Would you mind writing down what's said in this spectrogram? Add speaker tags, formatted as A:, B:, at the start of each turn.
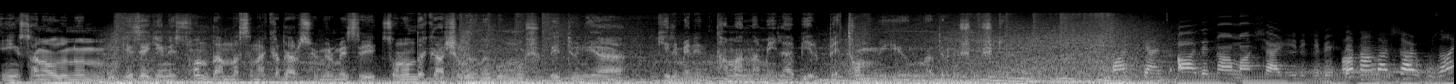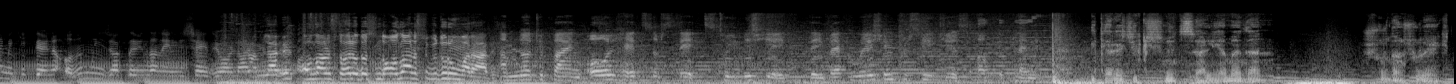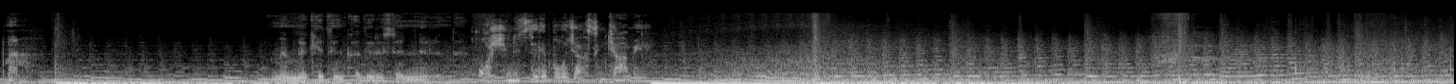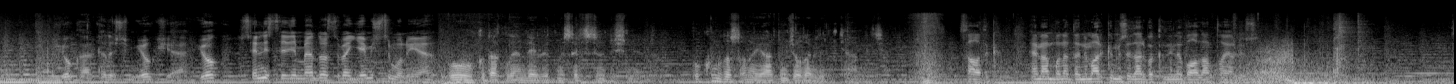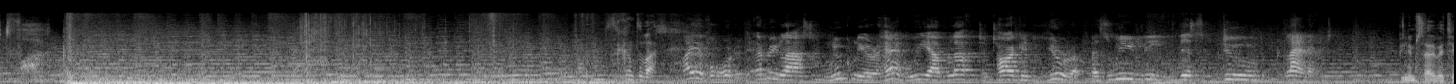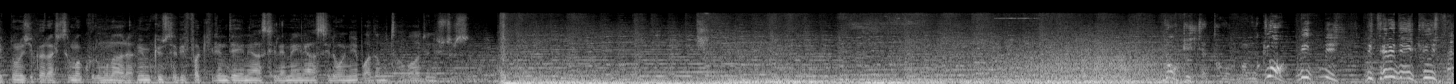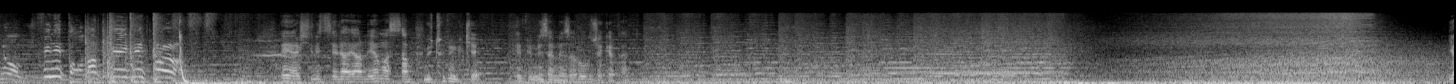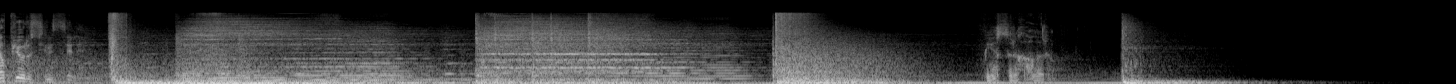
A: İnsanoğlunun gezegeni son damlasına kadar sömürmesi sonunda karşılığını bulmuş ve dünya kelimenin tam anlamıyla bir beton yığınına dönüşmüştü.
B: Başkent adeta mahşer yeri gibi.
C: Vatandaşlar uzay mekiklerine alınmayacaklarından endişe ediyorlar.
D: Kamil abi, olağanüstü hal odasında olağanüstü bir durum var abi.
E: I'm notifying all heads of states to initiate the evacuation procedures of the planet.
F: Bir kerecik şnitzel yemeden şuradan şuraya gitmem. Memleketin kaderi senin elinde.
G: O şinitzeli bulacaksın Kamil.
H: Yok arkadaşım yok ya. Yok. Senin istediğin bende olsa ben yemiştim onu ya.
I: Bu gıdaklayan devlet meselesini düşünüyordum. Bu konuda sana yardımcı olabilirim Kamilciğim.
J: Sadık, hemen bana Danimarka Müzeler Bakanı'yla bağlantı ayarlıyorsun.
D: Sıkıntı var.
K: I have ordered every last nuclear head we have left to target Europe as we leave this doomed planet.
J: Bilimsel ve Teknolojik Araştırma Kurumu'nu ara. Mümkünse bir fakirin DNA'sıyla, MNA'sıyla oynayıp adamı tabağa dönüştürsünler.
G: Yok işte tavuk yok. Bitmiş. Biteri de 200 sene olmuş. Finito lan finito.
J: Eğer şinitseli ayarlayamazsam bütün ülke hepimize mezar olacak efendim. Yapıyoruz şinitseli.
I: Bir ısırık alırım.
